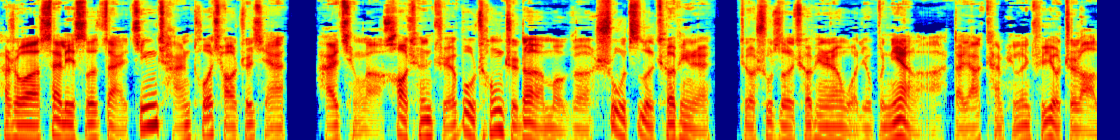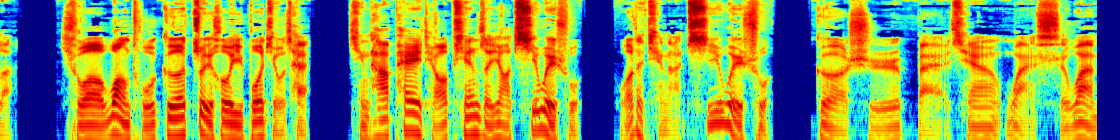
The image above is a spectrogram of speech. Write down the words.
他说赛利斯在金蝉脱壳之前，还请了号称绝不充值的某个数字车评人，这个数字车评人我就不念了啊，大家看评论区就知道了。说妄图割最后一波韭菜，请他拍一条片子要七位数，我的天哪，七位数！个十百千万十万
